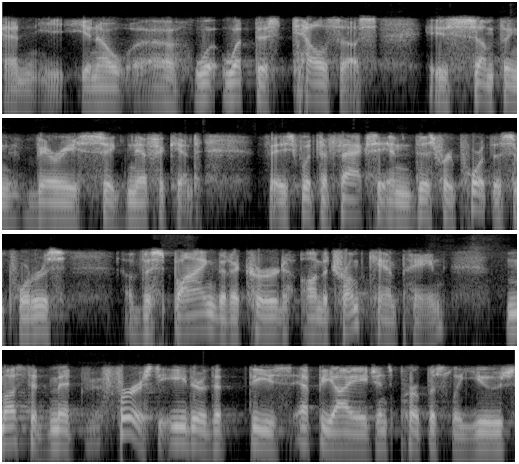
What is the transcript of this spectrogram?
and you know uh, what what this tells us is something very significant. Faced with the facts in this report, the supporters of the spying that occurred on the Trump campaign must admit first either that these FBI agents purposely used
